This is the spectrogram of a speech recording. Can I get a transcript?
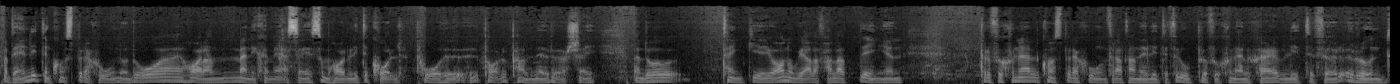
att det är en liten konspiration och då har han människor med sig som har lite koll på hur, hur Paolo Palme rör sig. Men då tänker jag nog i alla fall att det är ingen professionell konspiration för att han är lite för oprofessionell själv, lite för rund,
